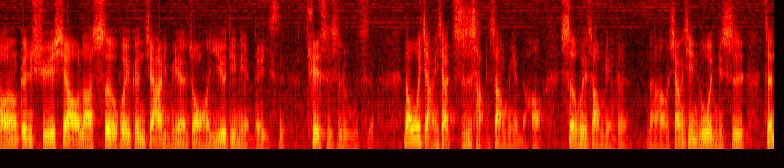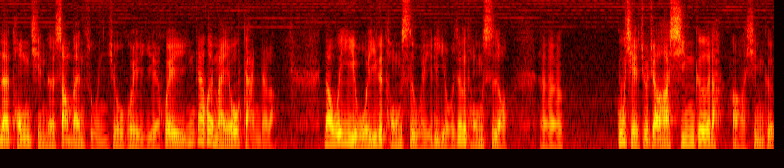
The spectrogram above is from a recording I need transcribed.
好像跟学校啦、社会跟家里面的状况也有点点类似，确实是如此。那我讲一下职场上面的哈，社会上面的。那我相信，如果你是正在通勤的上班族，你就会也会应该会蛮有感的了。那我以我一个同事为例，我这个同事哦，呃，姑且就叫他新哥了啊，新哥。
